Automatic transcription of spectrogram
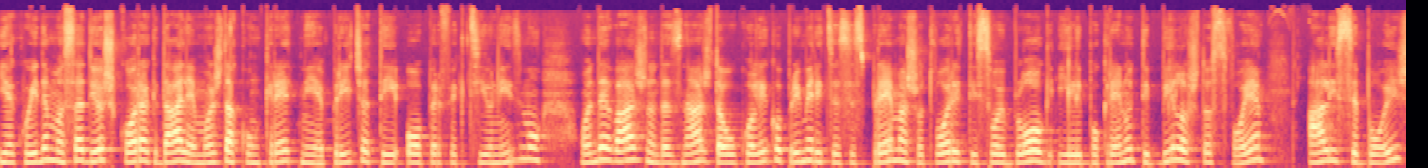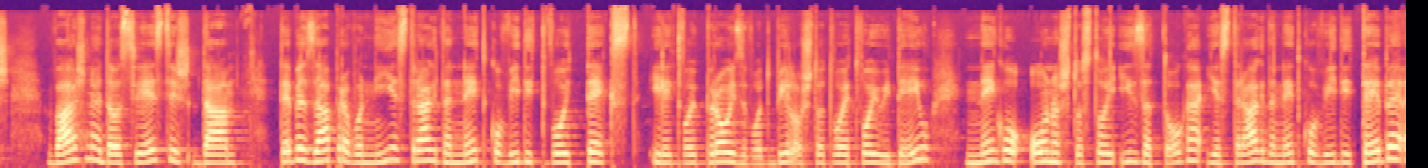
I ako idemo sad još korak dalje, možda konkretnije pričati o perfekcionizmu, onda je važno da znaš da ukoliko primjerice se spremaš otvoriti svoj blog ili pokrenuti bilo što svoje, ali se bojiš, važno je da osvijestiš da Tebe zapravo nije strah da netko vidi tvoj tekst ili tvoj proizvod, bilo što tvoje tvoju ideju, nego ono što stoji iza toga je strah da netko vidi tebe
